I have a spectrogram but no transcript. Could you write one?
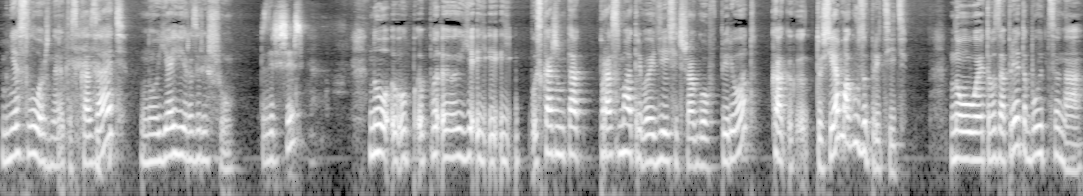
Мне сложно это сказать, но я ей разрешу. Разрешишь? Ну, э, э, скажем так, просматривая 10 шагов вперед, как, то есть я могу запретить, но у этого запрета будет цена.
